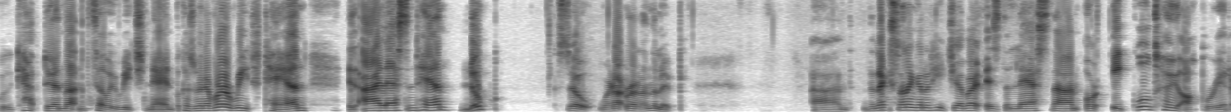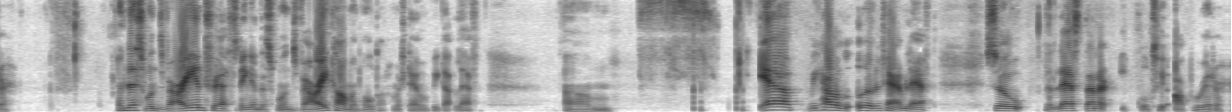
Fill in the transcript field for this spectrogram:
we kept doing that until we reached 9, because whenever it reached 10, is i less than 10? Nope. So we're not running on the loop. And the next one I'm going to teach you about is the less than or equal to operator. And this one's very interesting and this one's very common. Hold on, how much time have we got left? Um, yeah, we have a little time left. So, the less than or equal to operator.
